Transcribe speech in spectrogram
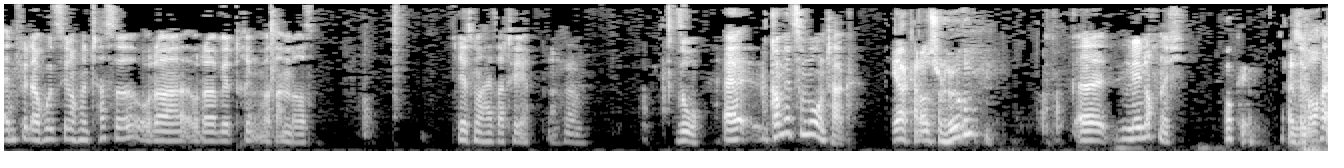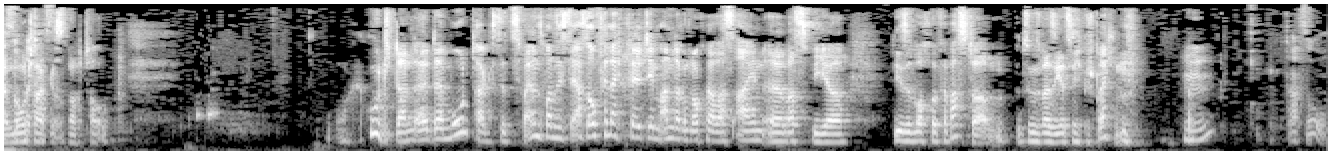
entweder holst du dir noch eine Tasse oder, oder wir trinken was anderes. Hier ist nur heißer Tee. So, äh, kommen wir zum Montag. Ja, kann er uns schon hören? Äh, nee, noch nicht. Okay. Also Der der Montag ist noch taub. Gut, dann äh, der Montag ist der 22.1. Auch vielleicht fällt dem anderen noch mal was ein, äh, was wir diese Woche verpasst haben, beziehungsweise jetzt nicht besprechen. Hm? Ach so.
